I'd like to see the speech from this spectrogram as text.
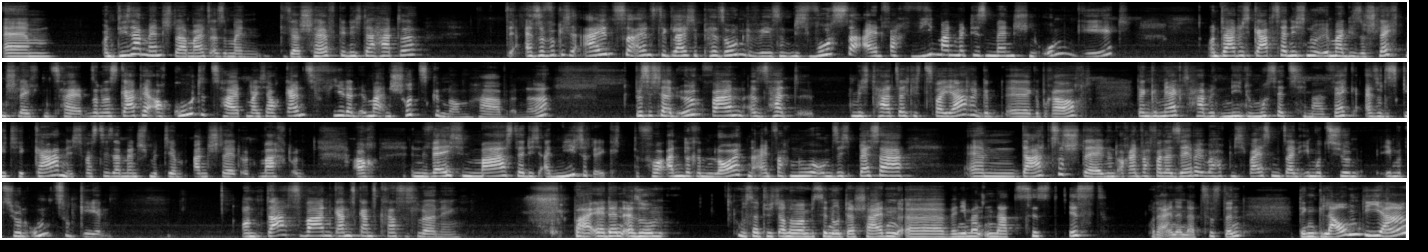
Ähm, und dieser Mensch damals, also mein, dieser Chef, den ich da hatte, also wirklich eins zu eins die gleiche Person gewesen. Und ich wusste einfach, wie man mit diesen Menschen umgeht. Und dadurch gab es ja nicht nur immer diese schlechten, schlechten Zeiten, sondern es gab ja auch gute Zeiten, weil ich auch ganz viel dann immer in Schutz genommen habe. Ne? Bis ich dann irgendwann, also es hat mich tatsächlich zwei Jahre ge äh, gebraucht, dann gemerkt habe, nee, du musst jetzt hier mal weg. Also das geht hier gar nicht, was dieser Mensch mit dir anstellt und macht und auch in welchem Maß der dich erniedrigt vor anderen Leuten, einfach nur um sich besser ähm, darzustellen und auch einfach, weil er selber überhaupt nicht weiß, mit seinen Emotionen, Emotionen umzugehen. Und das war ein ganz, ganz krasses Learning. War er denn, also, muss natürlich auch noch mal ein bisschen unterscheiden, äh, wenn jemand ein Narzisst ist oder eine Narzisstin, dann glauben die ja,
